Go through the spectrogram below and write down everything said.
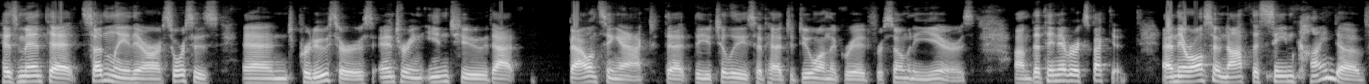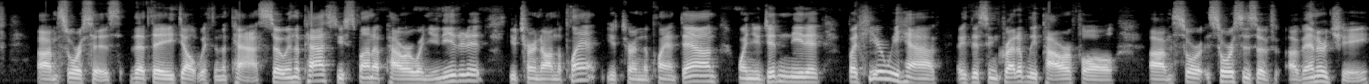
has meant that suddenly there are sources and producers entering into that balancing act that the utilities have had to do on the grid for so many years um, that they never expected. And they're also not the same kind of um, sources that they dealt with in the past. So in the past, you spun up power when you needed it, you turned on the plant, you turned the plant down when you didn't need it. But here we have uh, this incredibly powerful um, sor- sources of, of energy,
